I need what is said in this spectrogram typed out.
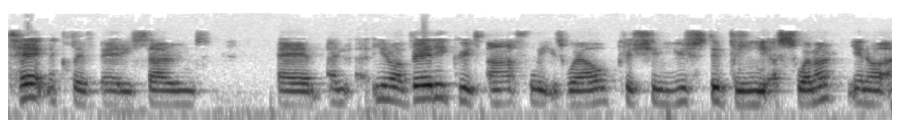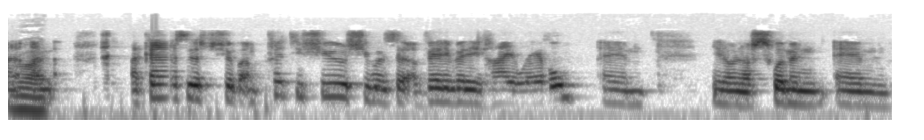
Technically very sound. Um, and you know a very good athlete as well because she used to be a swimmer. You know, and, Right. and I can't say this for sure, but I'm pretty sure she was at a very very high level. Um, you know, in her swimming um,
